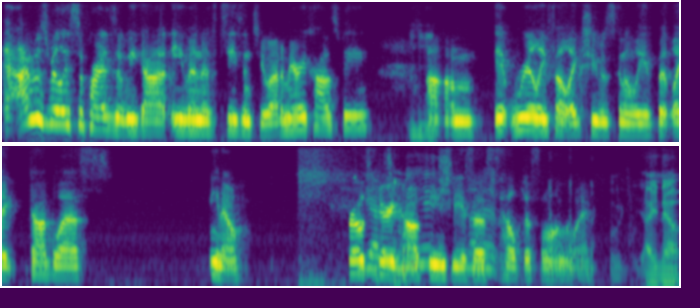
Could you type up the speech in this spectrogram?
I I was really surprised that we got even a season two out of Mary Cosby. Mhm. Um, it really felt like she was going to leave, but like, God bless, you know, Rose, Yeah, Mary Cosby, and Jesus kinda- helped us along the way. I know.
